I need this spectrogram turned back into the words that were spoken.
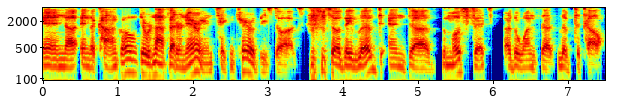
in uh, in the Congo, there were not veterinarians taking care of these dogs, so they lived, and uh, the most fit are the ones that live to tell.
